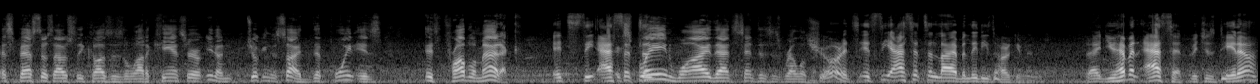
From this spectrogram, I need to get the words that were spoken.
Asbestos obviously causes a lot of cancer. You know, joking aside, the point is, it's problematic. It's the assets Explain why that sentence is relevant. Sure, it's, it's the assets and liabilities argument. Right? You have an asset, which is data,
